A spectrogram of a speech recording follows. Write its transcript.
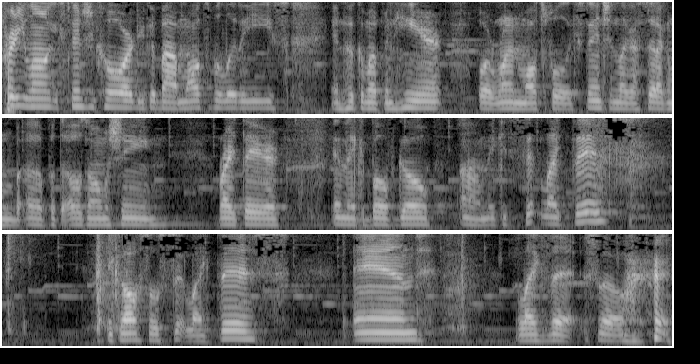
pretty long extension cord. You could buy multiple of these and hook them up in here or run multiple extensions. Like I said, I can uh, put the ozone machine right there and they could both go. Um, it could sit like this. It could also sit like this and like that. So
